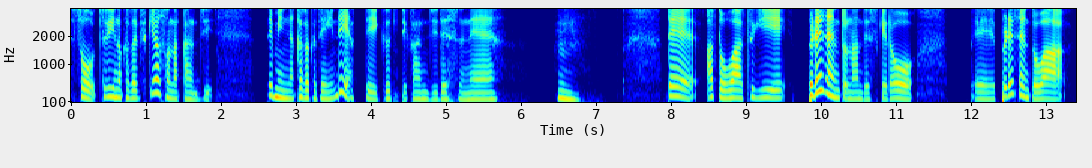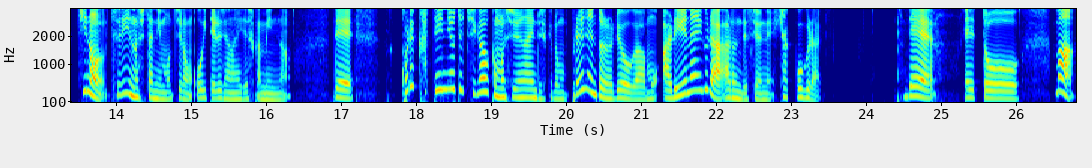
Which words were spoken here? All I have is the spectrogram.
そうツリーの飾り付けはそんな感じ。でみんな家族全員でやっていくって感じですね。うん。であとは次プレゼントなんですけど、えー、プレゼントは木のツリーの下にもちろん置いてるじゃないですかみんな。でこれ家庭によって違うかもしれないんですけどもプレゼントの量がもうありえないぐらいあるんですよね。100個ぐらい。でえっ、ー、とまあ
